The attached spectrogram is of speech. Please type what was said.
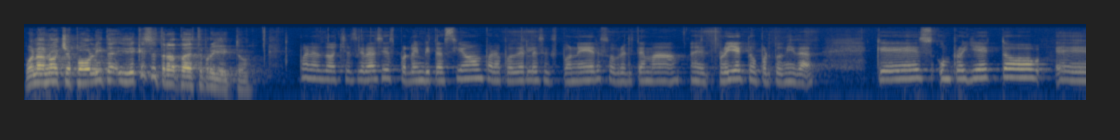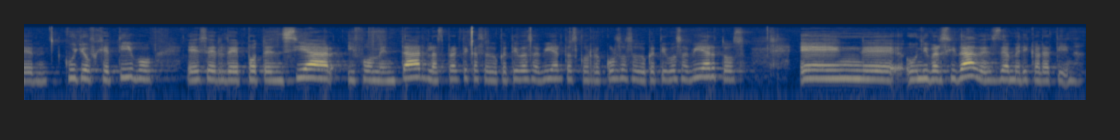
Buenas noches, Paolita. ¿Y de qué se trata este proyecto? Buenas noches, gracias por la invitación para poderles exponer sobre el tema, el proyecto Oportunidad, que es un proyecto eh, cuyo objetivo es el de potenciar y fomentar las prácticas educativas abiertas con recursos educativos abiertos en eh, universidades de América Latina.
